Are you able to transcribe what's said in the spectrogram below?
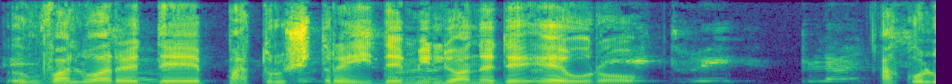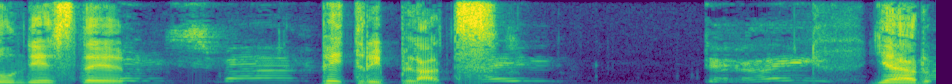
în valoare de 43 de milioane de euro, acolo unde este Petriplatz. Iar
